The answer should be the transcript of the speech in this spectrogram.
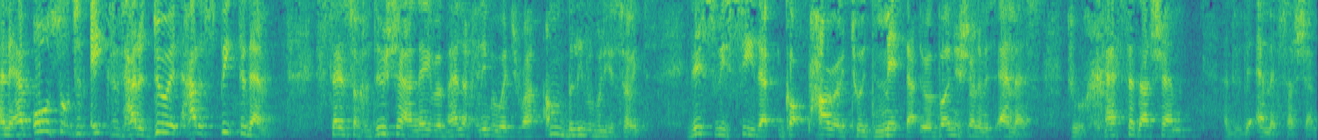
and they have all sorts of eitzes how to do it, how to speak to them. Says the Chiddushei HaLev, Reb Henach Leibowitz, unbelievable yisoid. This we see that got power to admit that the Rabbanu Shalom is emes through Chesed Hashem and through the emes Hashem.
